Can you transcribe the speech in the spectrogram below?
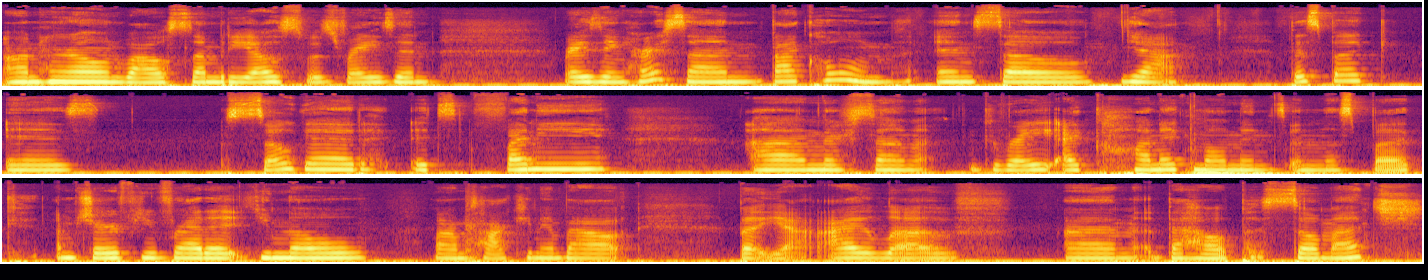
on her own while somebody else was raising raising her son back home. And so, yeah, this book is so good. It's funny. Um, there's some great iconic moments in this book. I'm sure if you've read it, you know what I'm talking about. But yeah, I love um, The Help so much.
